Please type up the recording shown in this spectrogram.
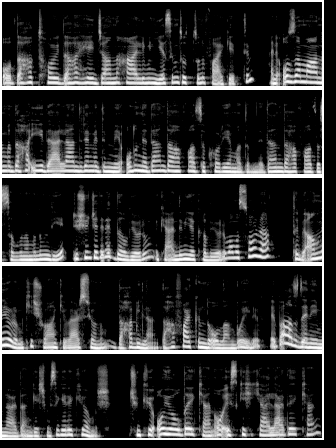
o daha toy, daha heyecanlı halimin yasını tuttuğunu fark ettim. Hani o zamanımı daha iyi değerlendiremedim mi? Onu neden daha fazla koruyamadım? Neden daha fazla savunamadım diye düşüncelere dalıyorum. Kendimi yakalıyorum ama sonra Tabii anlıyorum ki şu anki versiyonum daha bilen, daha farkında olan bu Elif ve bazı deneyimlerden geçmesi gerekiyormuş. Çünkü o yoldayken, o eski hikayelerdeyken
